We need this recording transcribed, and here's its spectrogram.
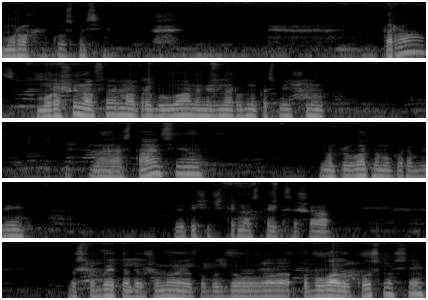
Мурахи в космосі. Тарас. Мурашина ферма прибула на міжнародну космічну е, станцію на приватному кораблі 2014 рік США. Безхребетно довжиною побували в космосі.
